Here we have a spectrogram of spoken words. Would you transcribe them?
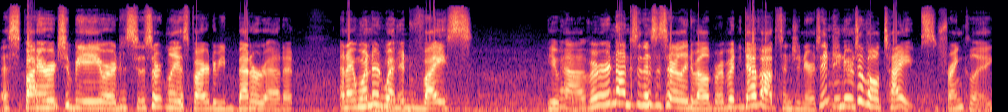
aspire to be or just certainly aspire to be better at it. And I wondered what advice you have, or not necessarily developer, but DevOps engineers, engineers of all types, frankly.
